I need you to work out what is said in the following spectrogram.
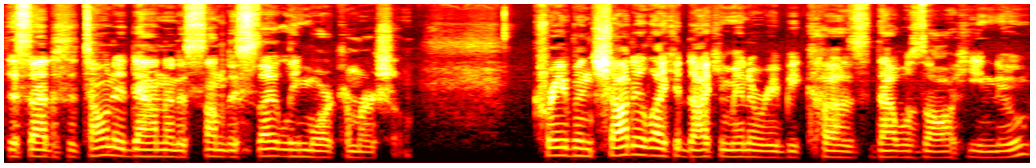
decided to tone it down into something slightly more commercial. Craven shot it like a documentary because that was all he knew.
